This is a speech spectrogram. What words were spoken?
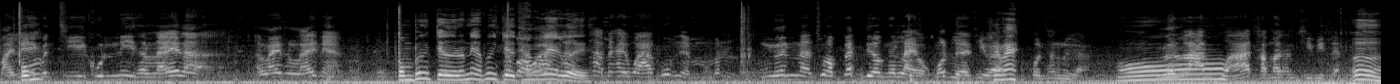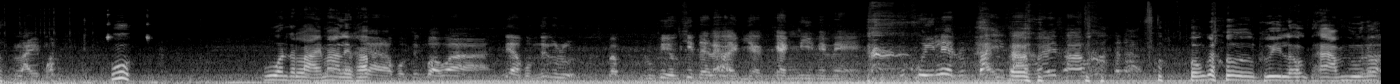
หมายเลผม ขบัญชีคุณนี่เท่าไหรละอะไรเท่าไหรเนี่ยผมเพิ่งเจอแล้วเนี่ยเพิ่งเจอครั้งแรกเลย ถ้าไม่ให้วางปุ๊บเนี่ยมันเงินน่ะชั่วแป๊บเดียวเงินไหลออกหมดเลยที่ว่าใช่ไหม คนทางเหนืออ๋อเงินล้านกว่าทำมาทั้งชีวิตแหละเออไหลหมดอู้ อู้อันตรายมากเลยครับนี่ผมถึงบอกว่าเนี่ยผมนึกแบบลูกพี่เขาคิดได้แล้วไอ้เนี่ยแกงนี้แน่ๆคุยเล่นมันไปเออทำไปทำผมก็คุยลองถามดูเนาะ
